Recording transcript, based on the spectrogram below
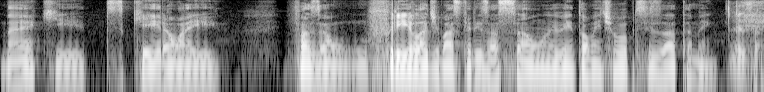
né? Que queiram aí fazer um, um freela de masterização, eventualmente eu vou precisar também. Exato.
